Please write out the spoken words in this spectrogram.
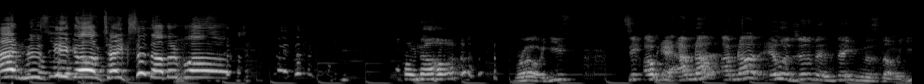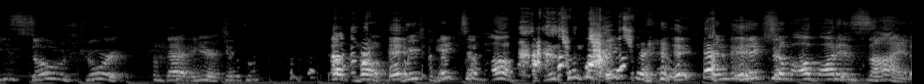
and whose ego takes another blow. oh no. Bro, he's see. Okay, I'm not. I'm not illegitimate in thinking this though. He's so short that here. Can I, bro, we picked him up. We took a picture and picked him up on his side.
